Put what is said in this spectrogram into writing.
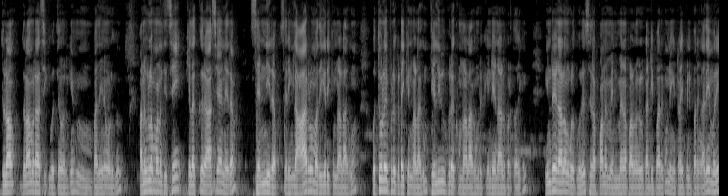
துலாம் துலாம் ராசிக்கு பொறுத்த வரைக்கும் பார்த்தீங்கன்னா உங்களுக்கு அனுகூலமான திசை கிழக்கு ராசியா நிறம் செந்நிறம் சரிங்களா? ஆர்வம் அதிகரிக்கும் நாளாகவும் ஒத்துழைப்பில் கிடைக்கும் நாளாகவும் தெளிவு பிறக்கும் நாளாகவும் இருக்குது இன்றைய நாளை பொறுத்த வரைக்கும் இன்றைய நாள் உங்களுக்கு ஒரு சிறப்பான மென்மையான பலன்கள் கண்டிப்பாக இருக்கும். நீங்கள் ட்ரை பண்ணி பாருங்கள் அதே மாதிரி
